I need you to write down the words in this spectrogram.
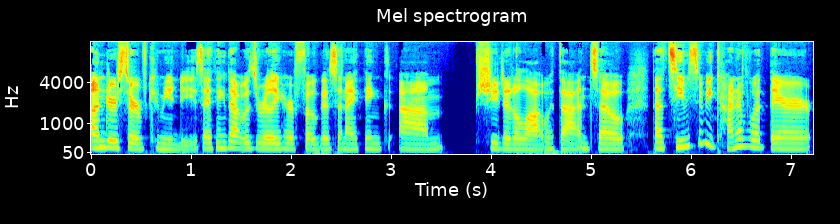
underserved communities. I think that was really her focus. And I think um, she did a lot with that. And so that seems to be kind of what they're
